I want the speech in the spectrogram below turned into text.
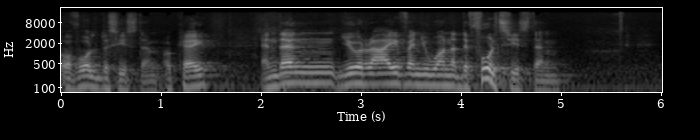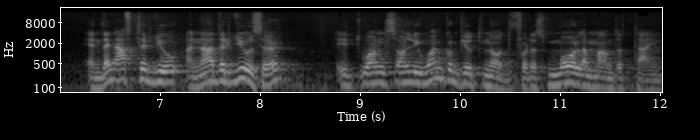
of all the system, okay? And then you arrive and you want the full system. And then after you, another user, it wants only one compute node for a small amount of time.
